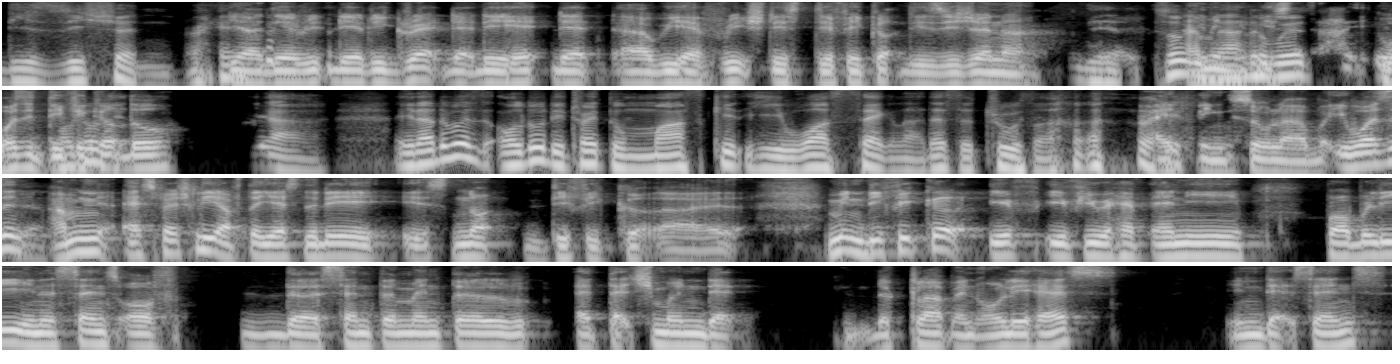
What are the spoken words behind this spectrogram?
decision, right? Yeah, they re- they regret that they that uh, we have reached this difficult decision. Uh. Yeah. So I in mean, other words, was it difficult though? Yeah. In other words, although they tried to mask it, he was sacked. La. That's the truth. Uh, right? I think so. La. But it wasn't, yeah. I mean, especially after yesterday, it's not difficult. Uh. I mean, difficult if if you have any, probably in a sense of the sentimental attachment that the club and Ole has in that sense.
